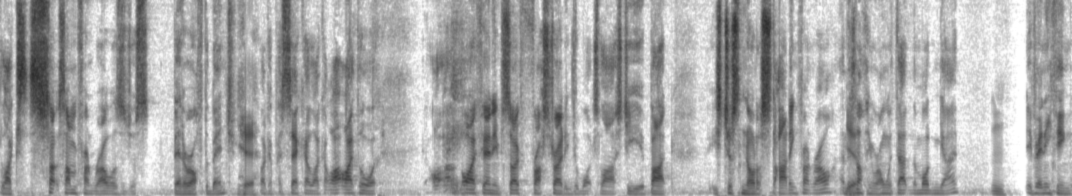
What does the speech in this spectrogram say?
like s- some front rowers are just better off the bench? Yeah. like a Paseka. Like I, I thought, I, I found him so frustrating to watch last year, but he's just not a starting front rower, and there's Yeah. Mm. nothing wrong with that in the modern game. If anything,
